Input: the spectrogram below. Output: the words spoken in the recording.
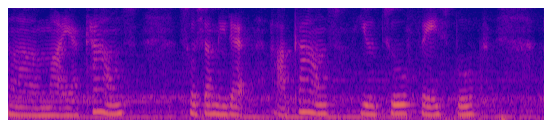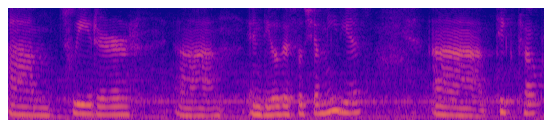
uh, my accounts, social media accounts, YouTube, Facebook, um, Twitter, uh, and the other social medias, uh, TikTok.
